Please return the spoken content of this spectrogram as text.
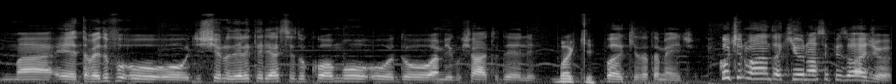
Mas é, talvez o, o, o, destino dele teria sido como o do amigo chato dele. Bucky. Bucky, exatamente. Continuando aqui o nosso episódio.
